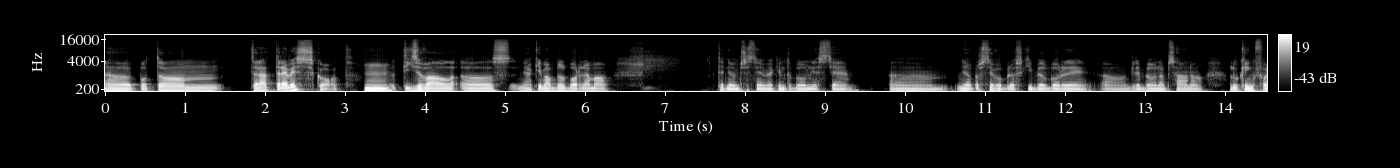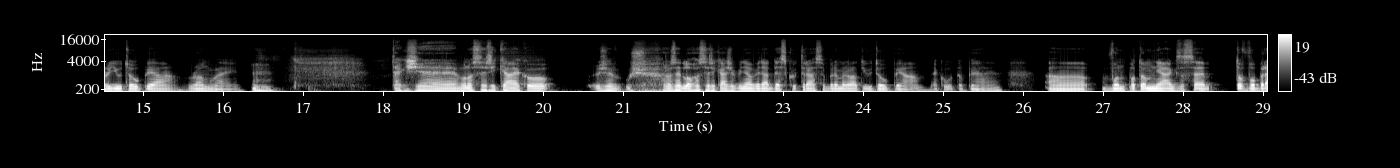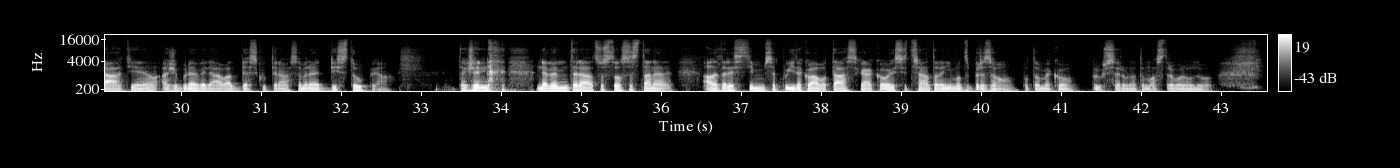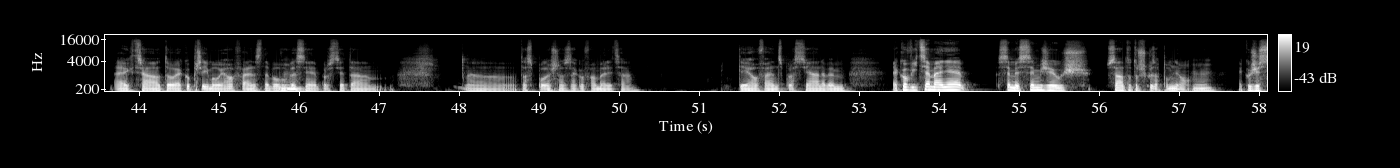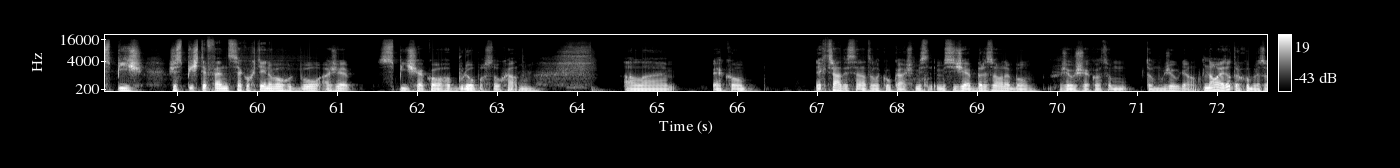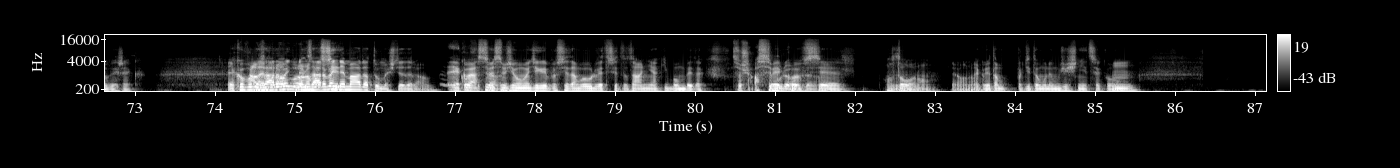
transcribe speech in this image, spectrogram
Uh, potom teda Travis Scott Hmm. týzoval uh, s nějakýma billboardama, teď nevím přesně, v jakém to bylo městě, uh, měl prostě obrovský billboardy, uh, kde bylo napsáno Looking for Utopia, wrong way. Mhm. Takže ono se říká jako, že už hrozně dlouho se říká, že by měl vydat desku, která se bude jmenovat Utopia, jako utopie. A on potom nějak zase to obrátil a že bude vydávat desku, která se jmenuje Dystopia. Takže ne, nevím teda, co z toho se stane, ale tady s tím se pojí taková otázka, jako jestli třeba to není moc brzo, potom jako průseru na tom Astroworldu. A jak třeba to jako přejmou jeho fans, nebo Hmm. obecně prostě ta, uh, ta společnost jako v Americe. Ty jeho fans prostě, já nevím, jako víceméně si myslím, že už se na to trošku zapomnělo. Hmm. Jako, že spíš, že spíš ty fans jako chtějí novou hudbu a že spíš jako ho budou poslouchat. Hmm. Ale jako, jak třeba ty se na tohle koukáš? Myslí, myslíš, že je brzo, nebo že už jako to, to může udělat? No, je to trochu brzo, bych řekl. Jako ono Ale ono- zároveň, ono zároveň prostě- nemá datum ještě teda. Jako já si myslím, že v momentě, kdy prostě tam budou dvě, tři totální nějaký bomby, tak Což asi to budou. jako prostě hotovo, no. Jo, no. Takže tam proti tomu nemůžeš nic, jako, Mm.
